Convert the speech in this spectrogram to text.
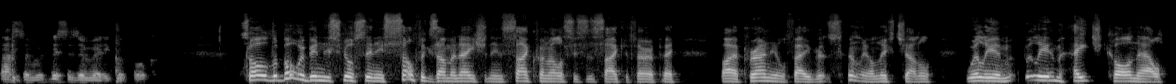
That's a, this is a really good book. So the book we've been discussing is Self-Examination in Psychoanalysis and Psychotherapy by a perennial favourite, certainly on this channel, William William H. Cornell.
